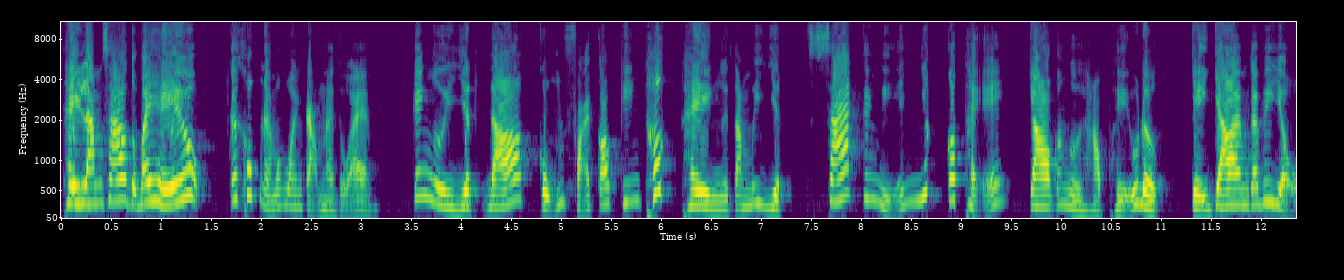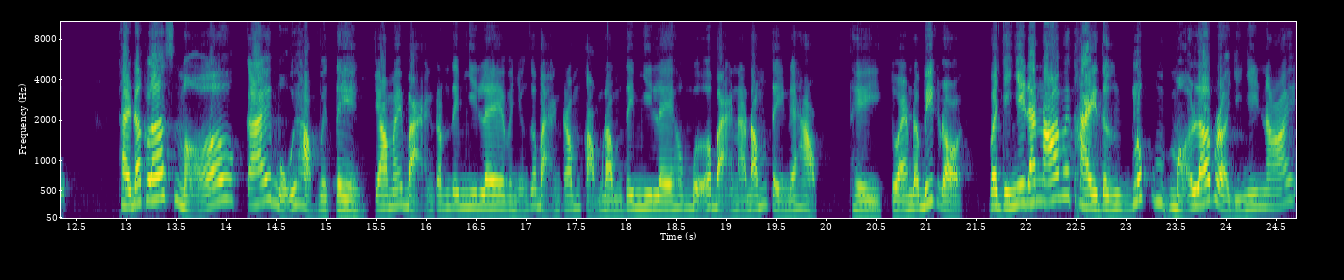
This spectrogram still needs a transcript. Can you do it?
thì làm sao tụi bay hiểu? Cái khúc này mới quan trọng này tụi em. Cái người dịch đó cũng phải có kiến thức thì người ta mới dịch sát cái nghĩa nhất có thể cho cái người học hiểu được. Chị cho em cái ví dụ thầy Douglas mở cái buổi học về tiền cho mấy bạn trong team Nhi Lê và những cái bạn trong cộng đồng team Nhi Lê hôm bữa bạn nào đóng tiền để học thì tụi em đã biết rồi. Và chị Nhi đã nói với thầy từ lúc mở lớp rồi, chị Nhi nói,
